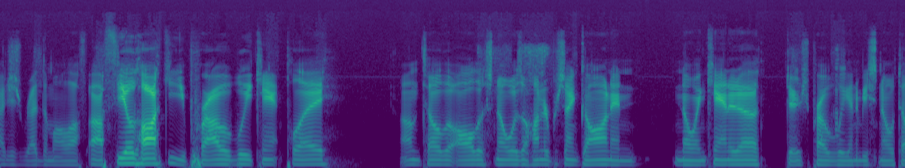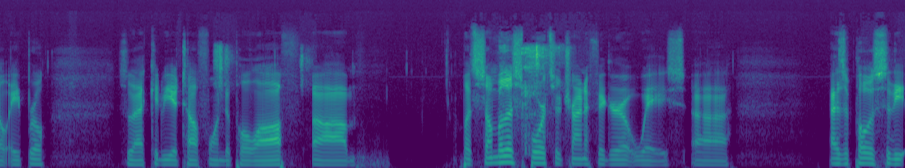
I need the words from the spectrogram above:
I just read them all off. Uh, field hockey, you probably can't play until the, all the snow is 100% gone. And knowing Canada, there's probably going to be snow till April. So that could be a tough one to pull off. Um, but some of the sports are trying to figure out ways, uh, as opposed to the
